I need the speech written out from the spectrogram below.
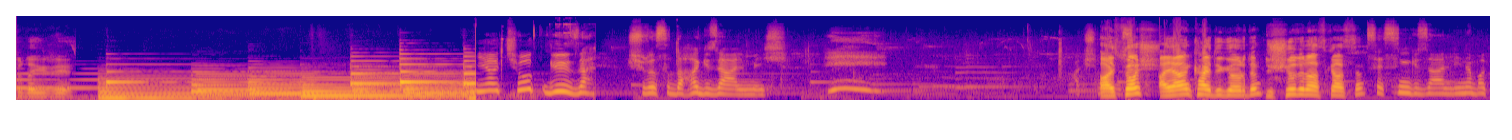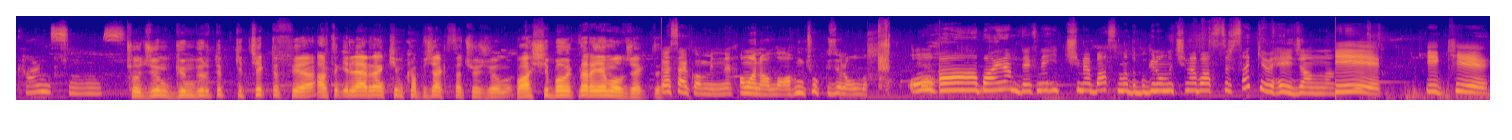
suda yüzüyor. Ya çok güzel. Şurası daha güzelmiş. Bak şimdi Aysoş ayağın kaydı gördüm. Düşüyordun az kalsın. Sesin güzelliğine bakar mısınız? Çocuğum gümbürtüp gidecekti suya. Artık ileriden kim kapacaksa çocuğumu. Vahşi balıklara yem olacaktı. Göster kombinini. Aman Allah'ım çok güzel oldu. Oh! Aa Bayram Defne hiç çime basmadı. Bugün onu çime bastırsak ya heyecanla. Bir, iki,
